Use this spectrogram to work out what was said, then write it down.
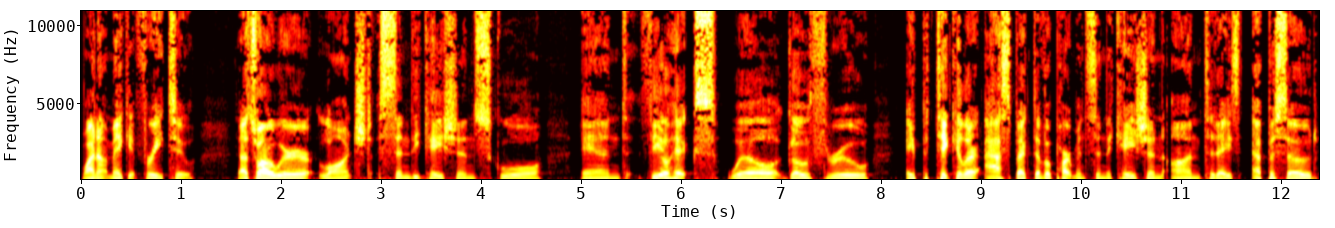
why not make it free too? That's why we're launched Syndication School, and Theo Hicks will go through a particular aspect of apartment syndication on today's episode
